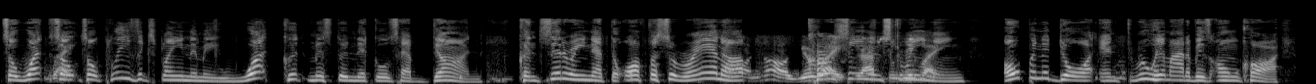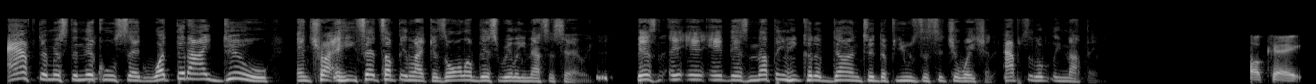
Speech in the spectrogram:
so what? So, Right. so please explain to me what could Mr. Nichols have done, considering that the officer ran oh, up, Oh, no, you're right. cursing You're and absolutely right. screaming, opened the door and threw him out of his own car. After Mr. Nichols said, "What did I do?" and try, he said something like, "Is all of this really necessary?" There's, it, it, it- there's nothing he could have done to diffuse the situation. Absolutely nothing. Okay,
